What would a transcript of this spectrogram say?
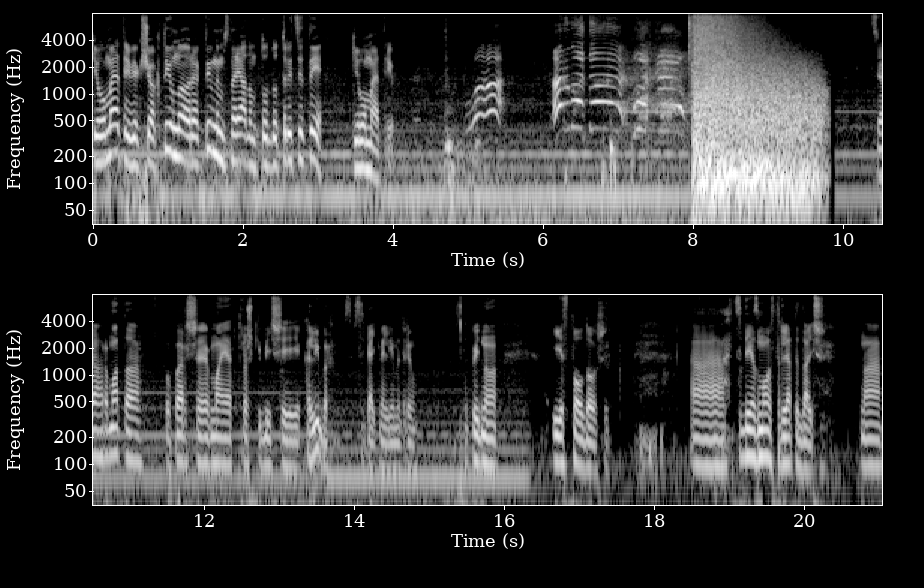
кілометрів, якщо активно реактивним снарядом, то до 30 кілометрів. Увага! Армата! Постріл! Ця гармата, по-перше, має трошки більший калібр 75 мм. Відповідно, і ствол довший. Е, Це дає змогу стріляти далі на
